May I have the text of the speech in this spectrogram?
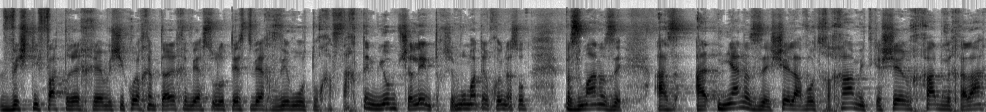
ושטיפת רכב, ושיקחו לכם את הרכב ויעשו לו טסט ויחזירו אותו. חסכתם יום שלם, תחשבו מה אתם יכולים לעשות בזמן הזה. אז העניין הזה של לעבוד חכם מתקשר חד וחלק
